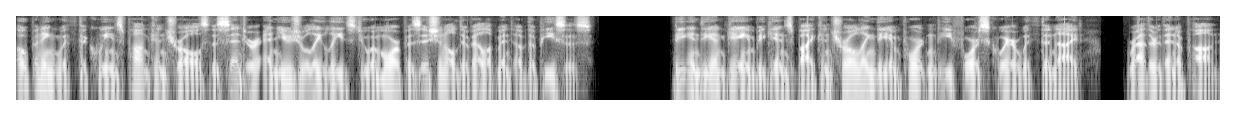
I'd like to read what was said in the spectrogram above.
Opening with the queen's pawn controls the center and usually leads to a more positional development of the pieces. The Indian game begins by controlling the important e4 square with the knight, rather than a pawn.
